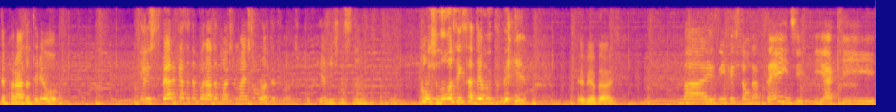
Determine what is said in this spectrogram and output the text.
temporada anterior. Eu espero que essa temporada mostre mais do Rutherford, porque a gente não, não continua sem saber muito dele. É verdade. Mas em questão da Tandy, e aqui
